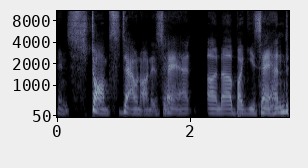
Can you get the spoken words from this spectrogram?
and stomps down on his hand, on uh, Buggy's hand.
